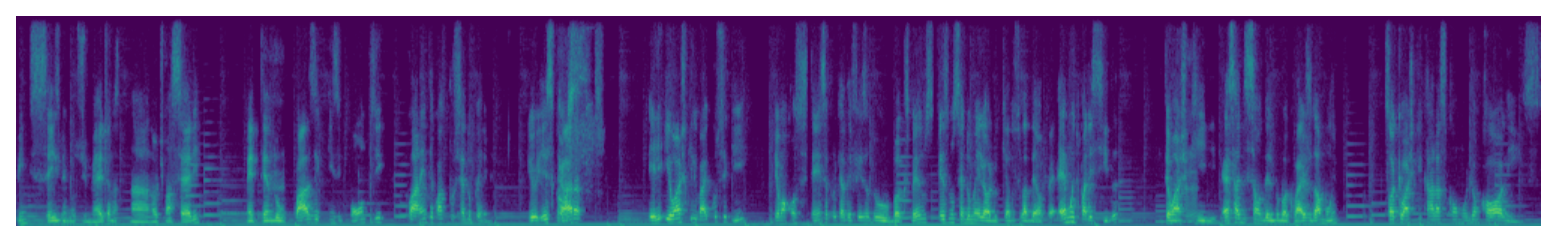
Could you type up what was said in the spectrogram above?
26 minutos de média na, na, na última série, metendo quase 15 pontos e 44% do perímetro. Eu, esse Nossa. cara, ele, eu acho que ele vai conseguir ter uma consistência, porque a defesa do Bucks, mesmo, mesmo sendo melhor do que a do Philadelphia, é muito parecida. Então eu acho uhum. que essa adição dele no banco vai ajudar muito. Só que eu acho que caras como o John Collins,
